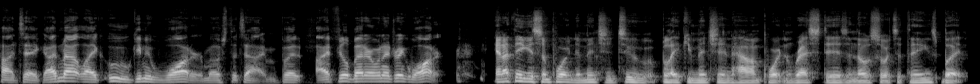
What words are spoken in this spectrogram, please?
hot take. I'm not like, ooh, give me water most of the time, but I feel better when I drink water. And I think it's important to mention too, Blake, you mentioned how important rest is and those sorts of things, but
